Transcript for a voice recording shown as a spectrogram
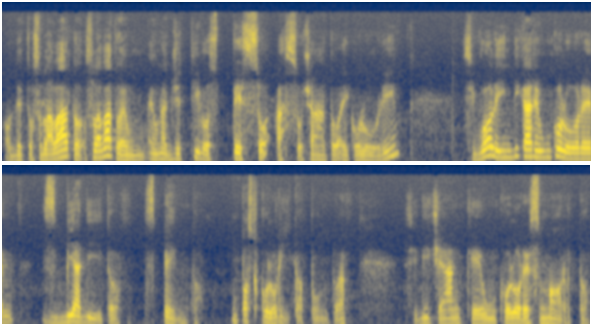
ho detto slavato, slavato è un, è un aggettivo spesso associato ai colori, si vuole indicare un colore sbiadito, spento, un po' scolorito appunto. Eh? Si dice anche un colore smorto,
